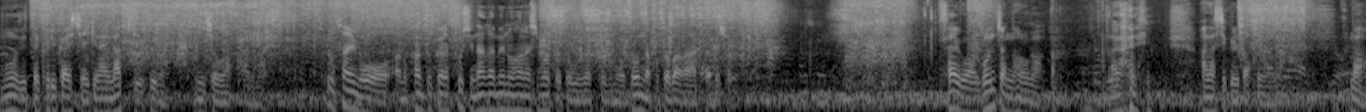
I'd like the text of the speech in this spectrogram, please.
もう絶対繰り返しちゃいけないなっていう風な印象があります。今日最後あの監督から少し長めのお話もあったと思いますけどもどんな言葉があったんでしょう？最後はゴンちゃんの方が長い話してくれたっていうのはねまあ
